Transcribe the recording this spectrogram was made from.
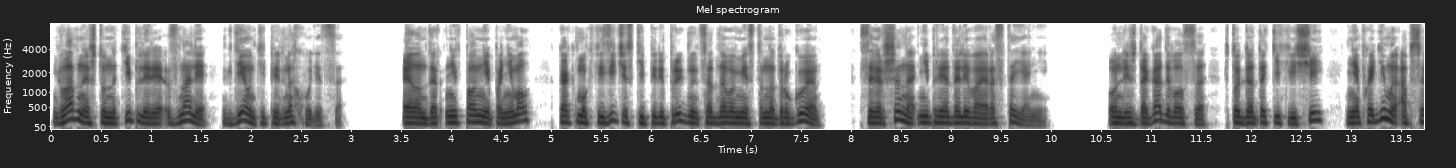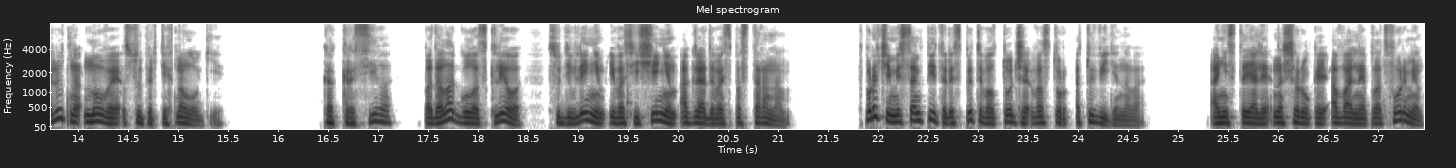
Главное, что на Типлере знали, где он теперь находится. Эллендер не вполне понимал, как мог физически перепрыгнуть с одного места на другое, совершенно не преодолевая расстояний. Он лишь догадывался, что для таких вещей необходимы абсолютно новые супертехнологии. «Как красиво!» – подала голос Клео с удивлением и восхищением, оглядываясь по сторонам. Впрочем, и сам Питер испытывал тот же восторг от увиденного. Они стояли на широкой овальной платформе,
